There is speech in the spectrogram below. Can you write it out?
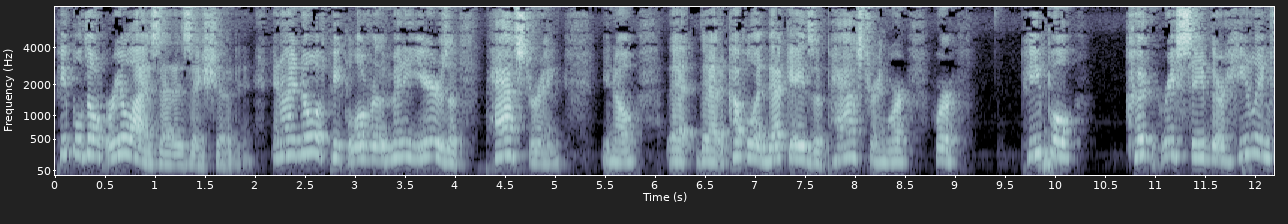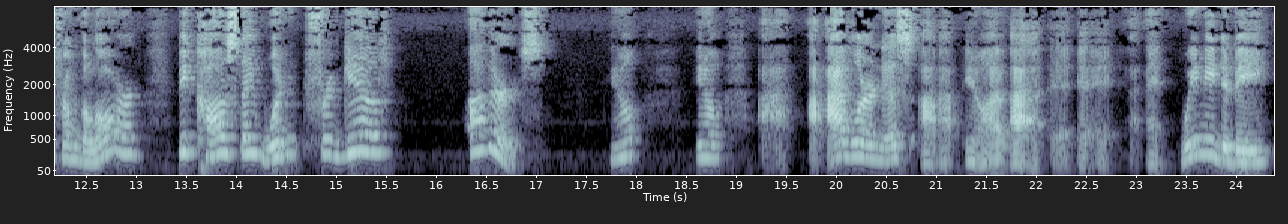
People don't realize that as they should. And I know of people over the many years of pastoring, you know, that, that a couple of decades of pastoring where, where people couldn't receive their healing from the Lord because they wouldn't forgive others. You know, you know, I, have learned this. I, you know, I, I, we need to be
